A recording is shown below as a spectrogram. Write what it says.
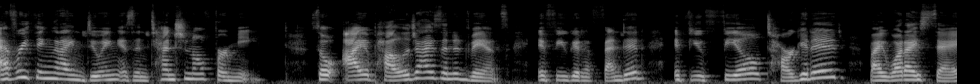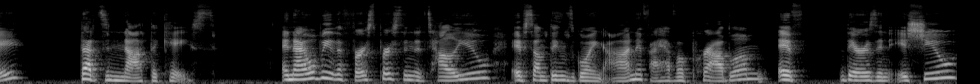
Everything that I'm doing is intentional for me. So I apologize in advance if you get offended, if you feel targeted by what I say. That's not the case. And I will be the first person to tell you if something's going on, if I have a problem, if there is an issue,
